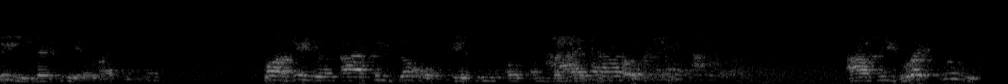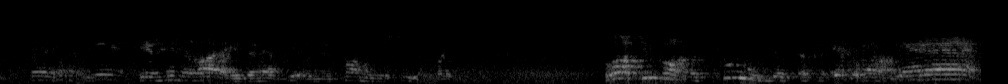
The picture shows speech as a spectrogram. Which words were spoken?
these that here right now. Lord Jesus, I see doors is being opened. I see breakthrough in many lives that have given and some received right now. Lord, you're going to prove this to everyone. Yeah.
